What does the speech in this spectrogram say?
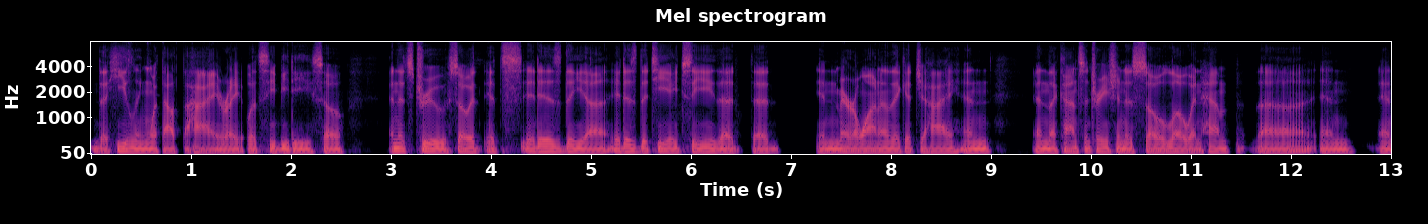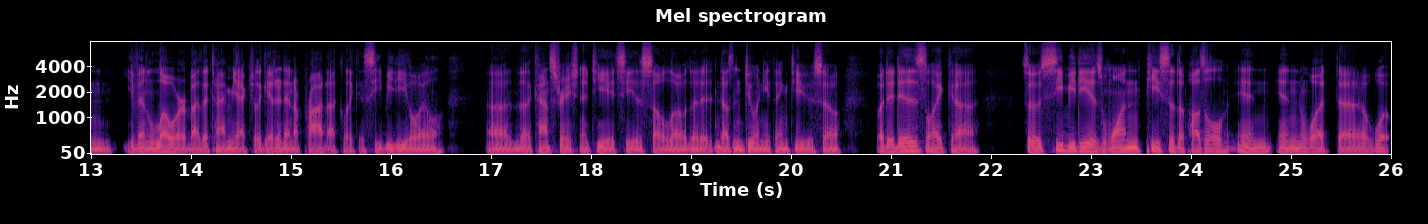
the healing without the high, right? With CBD, so and it's true. So it, it's it is the uh, it is the THC that that in marijuana they get you high, and and the concentration is so low in hemp, uh, and and even lower by the time you actually get it in a product like a CBD oil. Uh, the concentration of THC is so low that it doesn't do anything to you. So, but it is like uh, so CBD is one piece of the puzzle in in what uh, what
